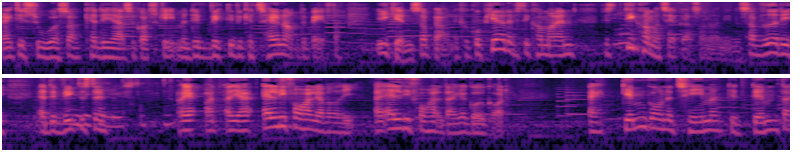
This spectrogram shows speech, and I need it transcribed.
rigtig sure, så kan det her altså godt ske. Men det er vigtigt, at vi kan tale om det bagefter. Igen, så børnene kan kopiere det, hvis de kommer an. Hvis de kommer til at gøre sådan noget lignende, så ved de, at det vigtigste... Det. Ja. Og, jeg, og, og jeg, alle de forhold, jeg har været i, og alle de forhold, der ikke er gået godt, er gennemgående tema, det er dem, der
